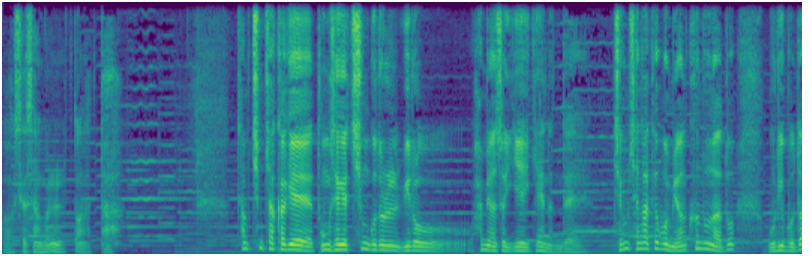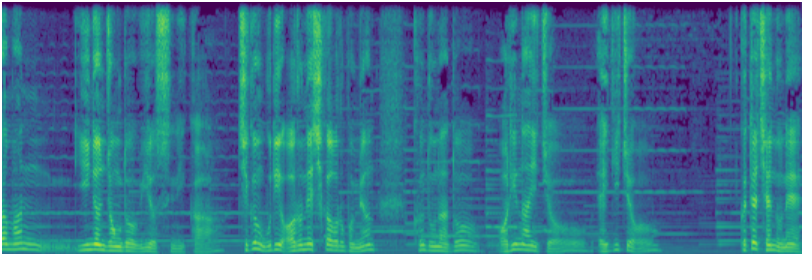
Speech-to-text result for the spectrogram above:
어, 세상을 떠났다. 참 침착하게 동생의 친구들 위로하면서 얘기했는데 지금 생각해 보면 그 누나도 우리보다 한 2년 정도 위였으니까 지금 우리 어른의 시각으로 보면 그 누나도 어린아이죠. 애기죠. 그때 제 눈에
